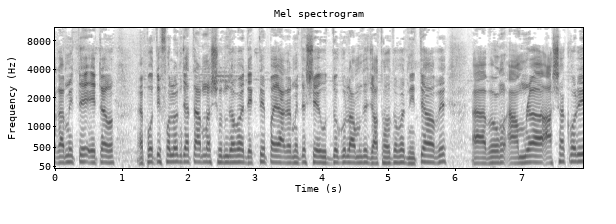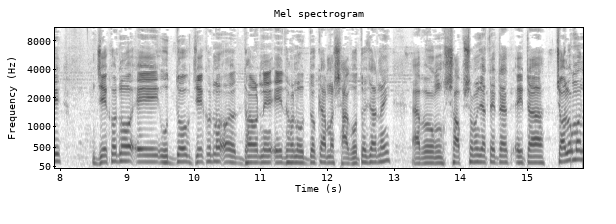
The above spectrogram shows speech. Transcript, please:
আগামীতে। এটা প্রতিফলন যাতে আমরা সুন্দরভাবে দেখতে পাই আগামীতে, সেই উদ্যোগগুলো আমাদের যথাযথভাবে নিতে হবে। এবং আমরা আশা করি যে কোনো এই উদ্যোগ যে কোনো ধরনের, এই ধরনের উদ্যোগকে আমরা স্বাগত জানাই এবং সবসময় যাতে এটা এটা চলমান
